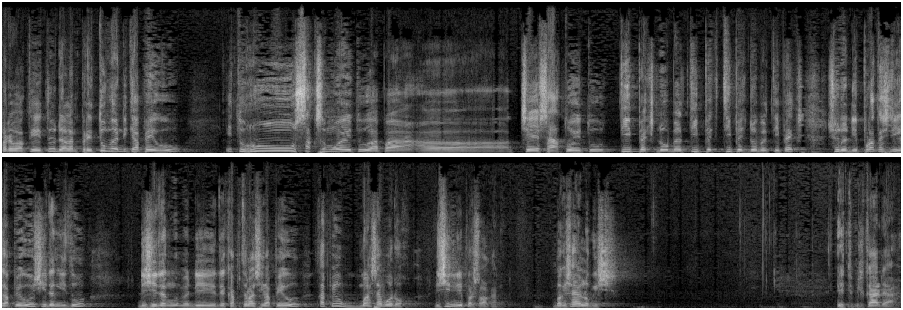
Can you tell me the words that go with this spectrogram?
pada waktu itu dalam perhitungan di KPU itu rusak semua itu apa uh, C1 itu tipex double tipex tipex double tipex sudah diprotes di KPU sidang itu di sidang di rekapitulasi KPU KPU masa bodoh. Di sini dipersoalkan. Bagi saya logis. Itu pilkada.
